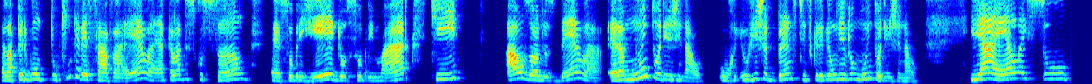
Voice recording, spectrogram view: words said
Ela perguntou, o que interessava a ela é aquela discussão é, sobre Hegel, sobre Marx, que, aos olhos dela, era muito original. O, o Richard Bernstein escreveu um livro muito original. E a ela isso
